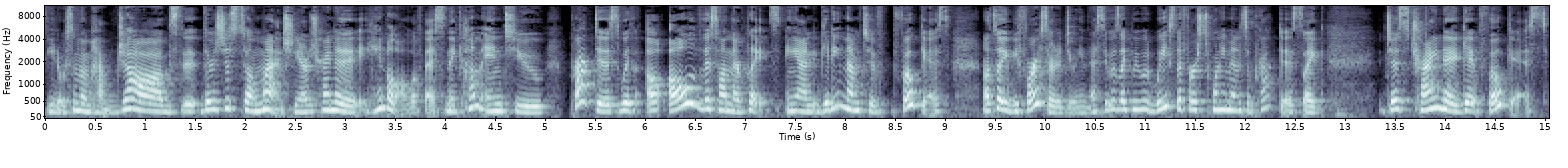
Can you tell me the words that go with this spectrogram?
you know, some of them have jobs. There's just so much, you know, trying to handle all of this. And they come into practice with all of this on their plates and getting them to focus. I'll tell you, before I started doing this, it was like we would waste the first 20 minutes of practice, like just trying to get focused.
